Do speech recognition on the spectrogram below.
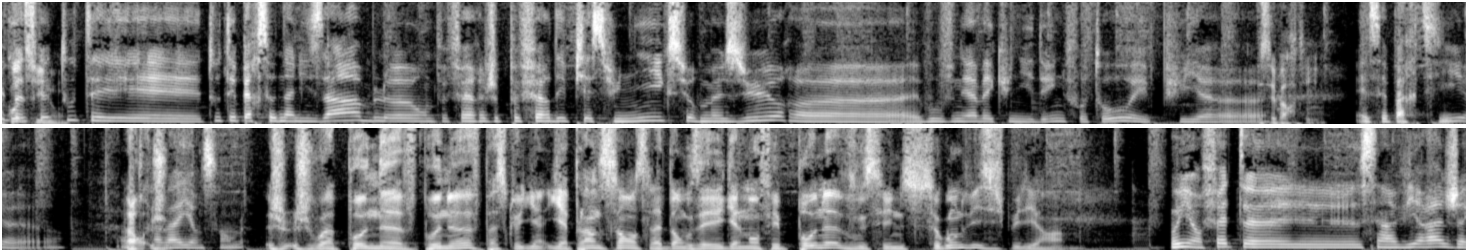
oui, parce que tout est tout est personnalisable. On peut faire, je peux faire des pièces uniques sur mesure. Euh, vous venez avec une idée, une photo, et puis. Euh, c'est parti. Et c'est parti. Euh, on travaille ensemble. Je, je, vois peau neuve, peau neuve, parce qu'il y, y, a plein de sens là-dedans. Vous avez également fait peau neuve, vous, c'est une seconde vie, si je puis dire. Oui, en fait, euh, c'est un virage à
